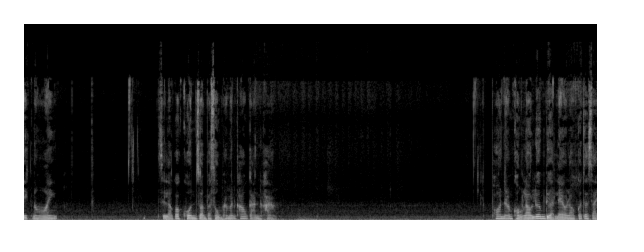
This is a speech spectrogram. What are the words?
เล็กน้อย เสร็จแล้วก็คนส่วนผสมให้มันเข้ากันค่ะ พอน้ำของเราเริ่มเดือดแล้ว เราก็จะใส่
